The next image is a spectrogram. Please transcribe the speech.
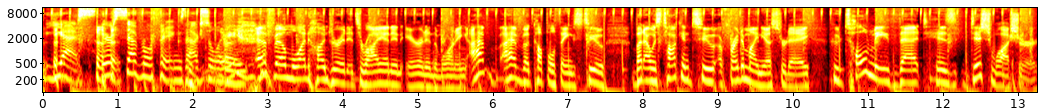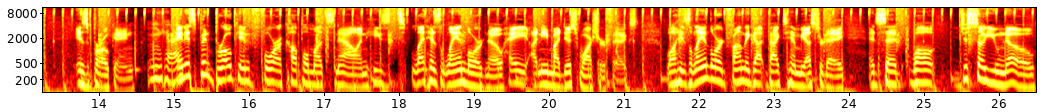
yes. There's several things actually. FM 100. It's Ryan and Erin in the morning. I have I have a couple things too, but I was talking to a friend of mine yesterday who told me that his dishwasher is broken. Okay. And it's been broken for a couple months now, and he's let his landlord know, hey, I need my dishwasher fixed. Well, his landlord finally got back to him yesterday and said, well, just so you know,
